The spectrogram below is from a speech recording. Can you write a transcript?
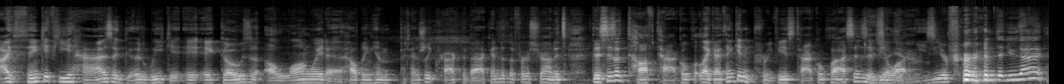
I think if he has a good week, it, it, it goes a long way to helping him potentially crack the back end of the first round. It's this is a tough tackle. Like I think in previous tackle classes, it'd be a lot yeah. easier for him to do that.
